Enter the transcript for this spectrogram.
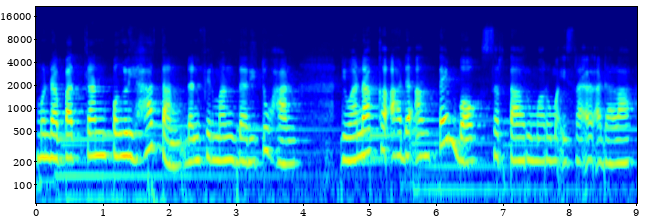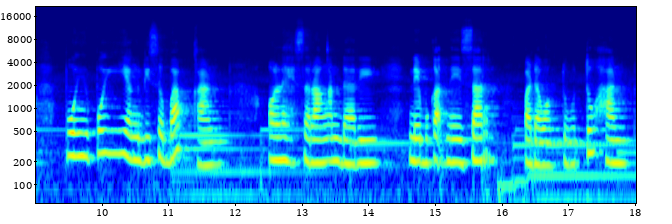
mendapatkan penglihatan dan firman dari Tuhan, di mana keadaan tembok serta rumah-rumah Israel adalah puing-puing yang disebabkan oleh serangan dari Nebukadnezar pada waktu Tuhan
